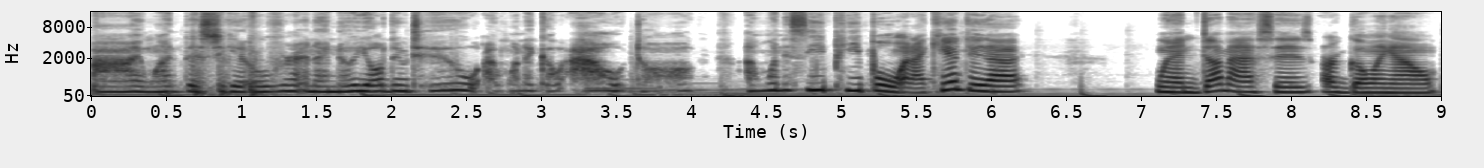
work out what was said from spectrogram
I want this to get over and I know y'all do too. I want to go out, dog. I want to see people and I can't do that when dumbasses are going out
